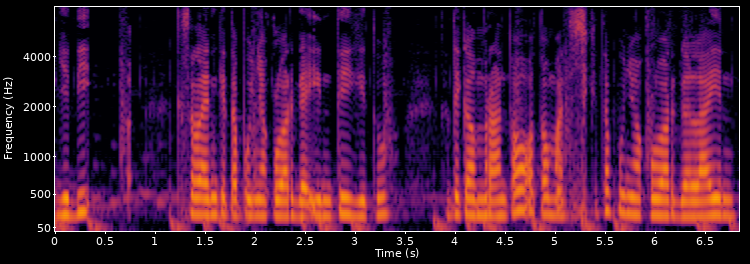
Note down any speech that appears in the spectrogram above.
Jadi selain kita punya keluarga inti gitu ketika merantau otomatis kita punya keluarga lain.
